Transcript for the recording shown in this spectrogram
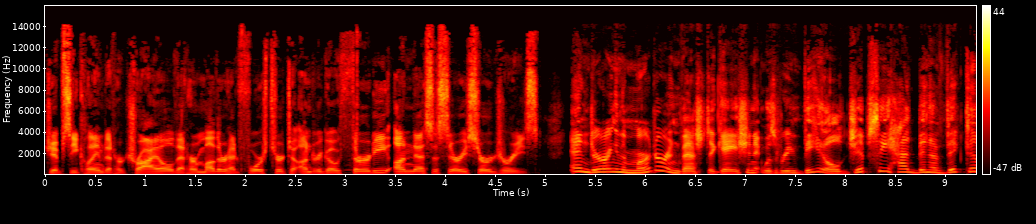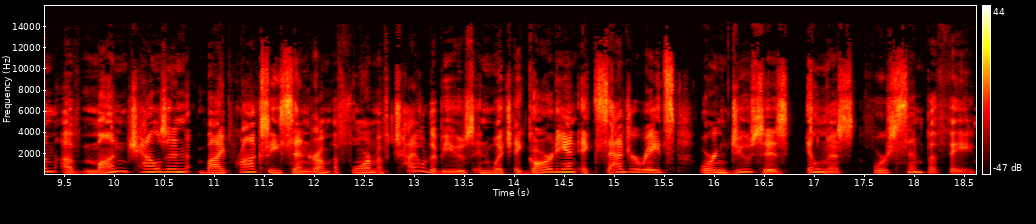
Gypsy claimed at her trial that her mother had forced her to undergo 30 unnecessary surgeries. And during the murder investigation, it was revealed Gypsy had been a victim of Munchausen by proxy syndrome, a form of child abuse in which a guardian exaggerates or induces illness for sympathy.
